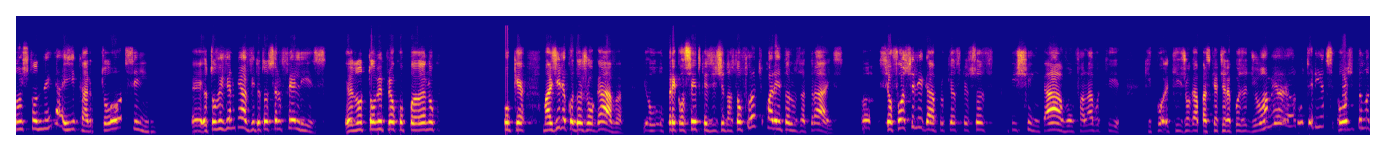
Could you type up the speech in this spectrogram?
não estou nem aí, cara. Estou assim, é, eu estou vivendo minha vida, estou sendo feliz. Eu não estou me preocupando porque imagina quando eu jogava, o preconceito que existia, nós estamos falando de 40 anos atrás. Se eu fosse ligar porque as pessoas me xingavam, falavam que que, que jogar basquete era coisa de homem, eu não teria. Hoje estamos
